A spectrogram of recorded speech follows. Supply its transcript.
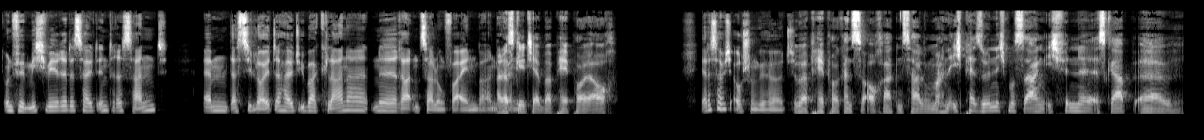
Und für mich wäre das halt interessant, ähm, dass die Leute halt über Klarna eine Ratenzahlung vereinbaren Aber das können. geht ja über PayPal auch. Ja, das habe ich auch schon gehört. Über PayPal kannst du auch Ratenzahlungen machen. Ich persönlich muss sagen, ich finde, es gab äh,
